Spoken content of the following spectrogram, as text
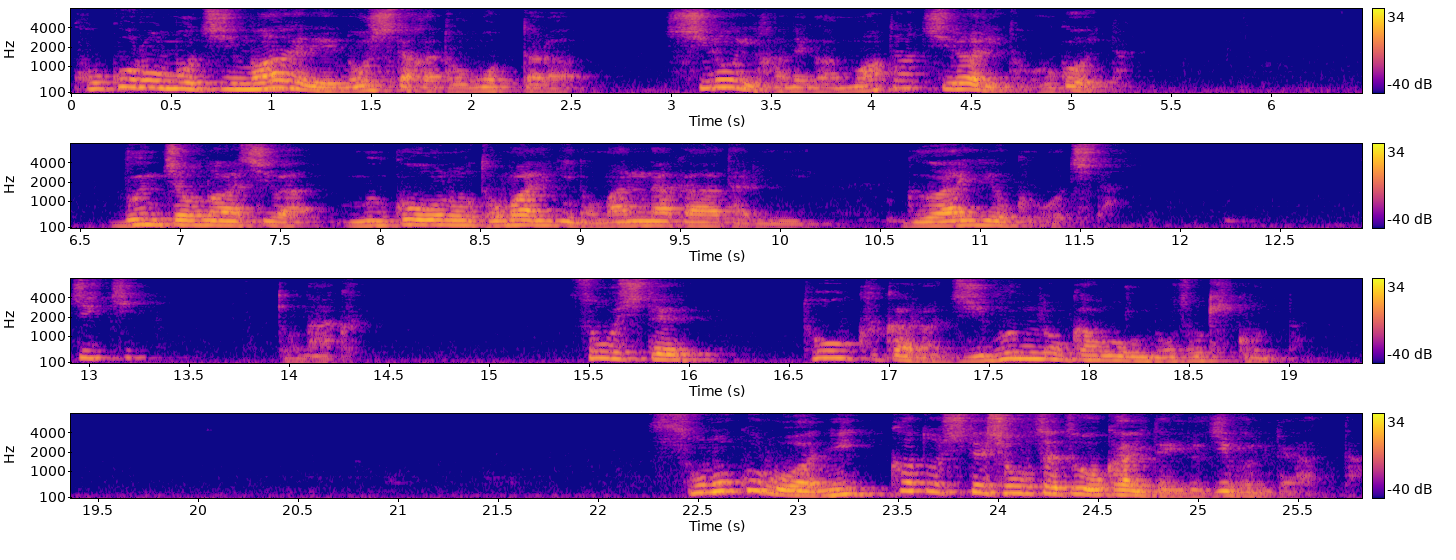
心持ち前へのしたかと思ったら白い羽がまたちらりと動いた。文鳥の足は向こうの止まり木の真ん中あたりに具合よく落ちた。チチッと鳴く。そうして遠くから自分の顔を覗き込んだ。その頃は日課として小説を書いている自分であった。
